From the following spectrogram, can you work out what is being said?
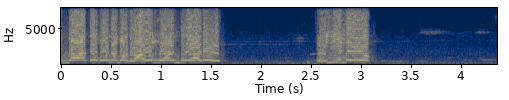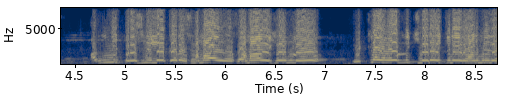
ఇందాక మొన్న మన రాహుల్ గాంధీ గారు ఢిల్లీలో అన్ని ప్రెస్ విలేకరుల సమా సమావేశంలో ఎట్లా ఓట్లు చేరైతున్నాయి దాని మీద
